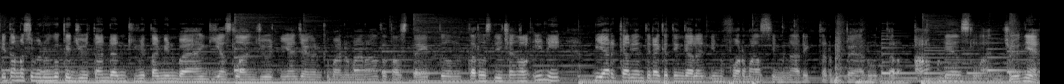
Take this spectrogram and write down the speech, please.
Kita masih menunggu kejutan dan vitamin bahagia selanjutnya Jangan ke mana-mana, tetap stay tune terus di channel ini Biar kalian tidak ketinggalan informasi menarik terbaru terupdate selanjutnya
